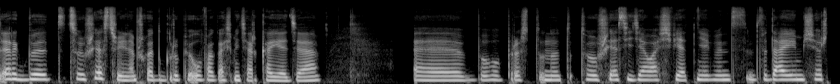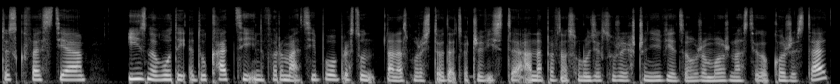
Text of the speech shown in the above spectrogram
jakby, co już jest, czyli na przykład grupy Uwaga, śmieciarka jedzie, bo po prostu no, to, to już jest i działa świetnie, więc wydaje mi się, że to jest kwestia i znowu tej edukacji, informacji, bo po prostu dla nas może się to wydać oczywiste, a na pewno są ludzie, którzy jeszcze nie wiedzą, że można z tego korzystać.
